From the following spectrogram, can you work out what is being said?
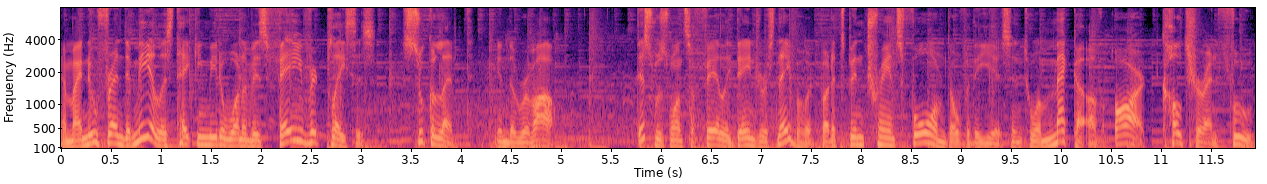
And my new friend Emil is taking me to one of his favorite places, Suculent in the Raval. This was once a fairly dangerous neighborhood, but it's been transformed over the years into a mecca of art, culture, and food.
